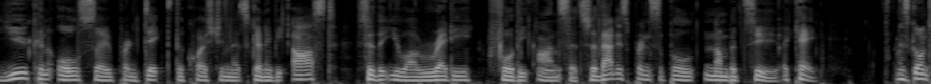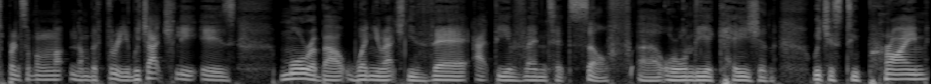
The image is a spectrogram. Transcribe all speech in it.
You can also predict the question that's going to be asked so that you are ready for the answer. So that is principle number two. Okay. Let's go on to principle number three, which actually is more about when you're actually there at the event itself uh, or on the occasion, which is to prime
